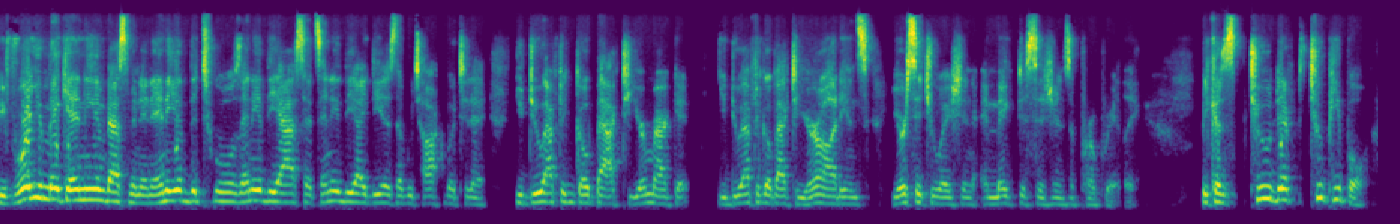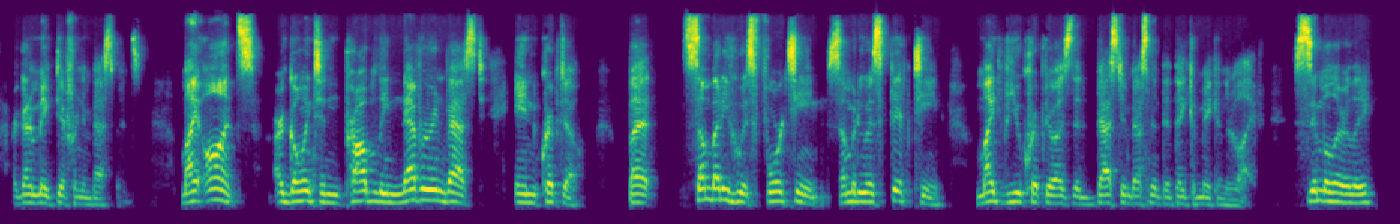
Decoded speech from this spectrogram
Before you make any investment in any of the tools any of the assets any of the ideas that we talk about today you do have to go back to your market. You do have to go back to your audience your situation and make decisions appropriately. Because two diff- two people are going to make different investments. My aunts are going to probably never invest in crypto. But somebody who is 14, somebody who is 15 might view crypto as the best investment that they can make in their life. Similarly,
